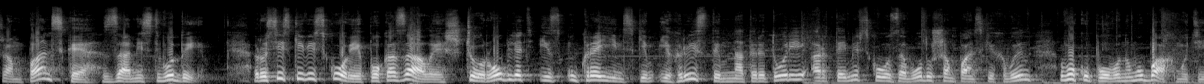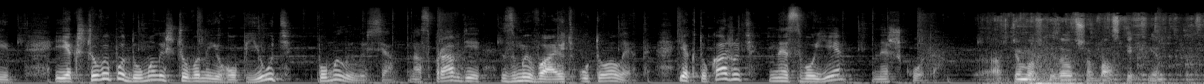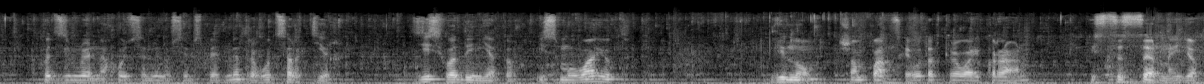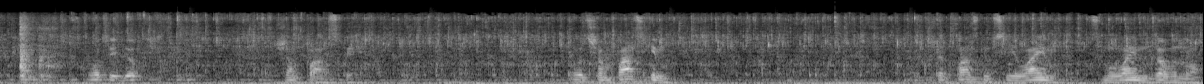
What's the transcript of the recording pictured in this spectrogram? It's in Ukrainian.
Шампанське замість води. Російські військові показали, що роблять із українським ігристим на території Артемівського заводу шампанських вин в окупованому Бахмуті. І якщо ви подумали, що вони його п'ють, помилилися. Насправді змивають у туалет. Як то кажуть, не своє, не шкода. Артемовский завод шампанских вин. Под землей находится минус 75 метров. Вот сортир. Здесь воды нету. И смывают вином шампанское. Вот открываю кран. Из цистерны идет. Вот идет шампанское. Вот шампанским шампанским сливаем, смываем говно.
